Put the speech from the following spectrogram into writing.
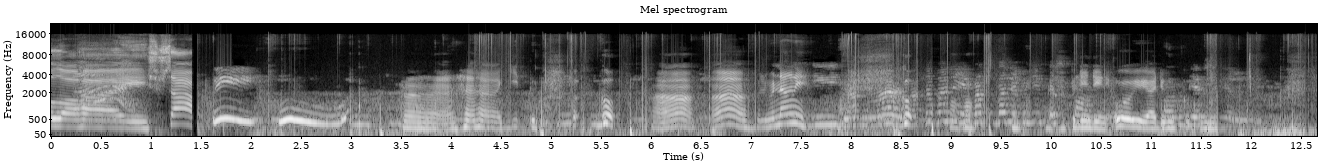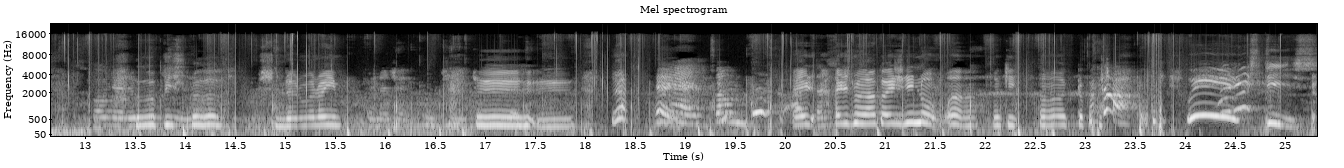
Allah, hai. Susah. Wih. Woo. Ha, ha, ha, gitu. Go. Ha, ha, boleh menang ni. Go. Ha, ha. Pergi ni. Oi, ada muka. Hmm. Oh, please. Uh, Bismillahirrahmanirrahim. Eh, ya. Air, air semangat aku air sini no. Ah, okey. Ah, dapat. Wih. This.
